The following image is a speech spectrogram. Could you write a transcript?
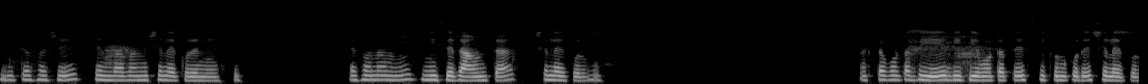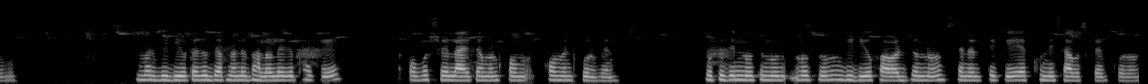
দুইটা পাশে সেমভাবে আমি সেলাই করে নিয়েছি। এখন আমি নিচের রাউন্ডটা সেলাই করব। একটা মোটা দিয়ে দ্বিতীয় মোটাতে চিকন করে সেলাই করব। আমার ভিডিওটা যদি আপনাদের ভালো লেগে থাকে, অবশ্যই লাইক এমন কমেন্ট করবেন। প্রতিদিন নতুন নতুন ভিডিও পাওয়ার জন্য চ্যানেলটিকে এখনই সাবস্ক্রাইব করুন।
